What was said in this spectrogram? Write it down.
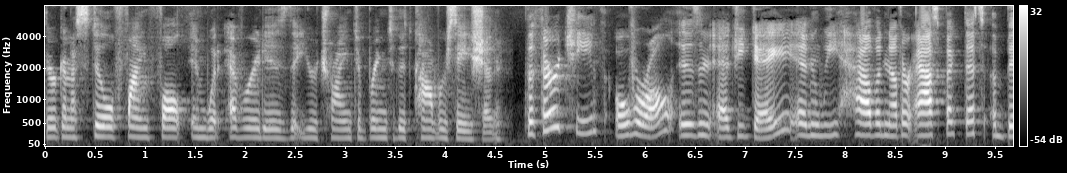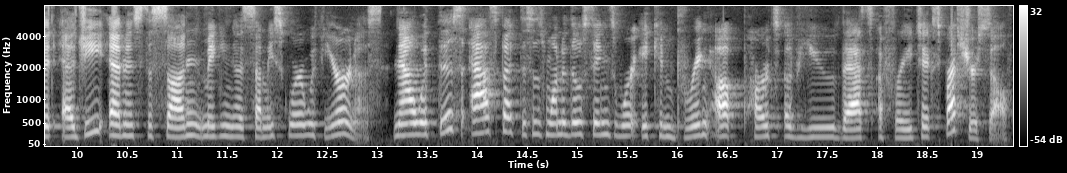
they're going to still find fault in whatever it is that you're trying to bring to the conversation the 13th overall is an edgy day, and we have another aspect that's a bit edgy, and it's the Sun making a semi square with Uranus. Now, with this aspect, this is one of those things where it can bring up parts of you that's afraid to express yourself.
